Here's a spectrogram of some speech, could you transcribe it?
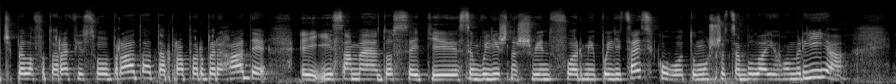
Почепила фотографію свого брата та прапор бригади, е, і саме досить е, символічно, що він в формі поліцейського, тому що це була його мрія.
